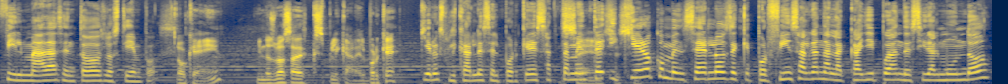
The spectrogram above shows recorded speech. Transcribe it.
filmadas en todos los tiempos. Ok. Y nos vas a explicar el por qué. Quiero explicarles el por qué exactamente Sí, sí, y sí. quiero convencerlos de que por fin salgan a la calle y puedan decir al mundo,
